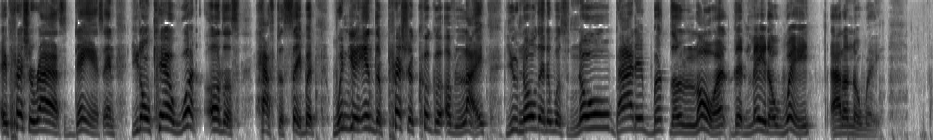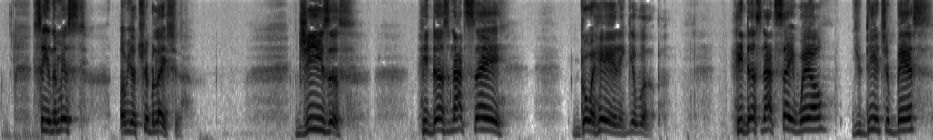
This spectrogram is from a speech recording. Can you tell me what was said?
a pressurized dance. And you don't care what others have to say. But when you're in the pressure cooker of life, you know that it was nobody but the Lord that made a way out of no way. See, in the midst of your tribulation. Jesus, he does not say, go ahead and give up. He does not say, well, you did your best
